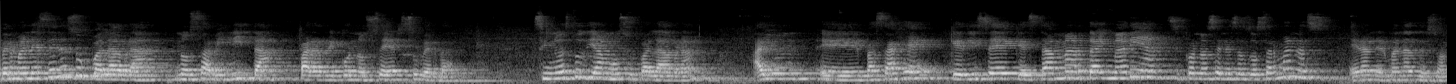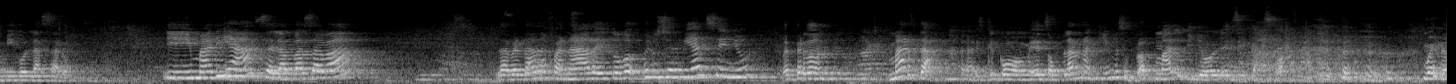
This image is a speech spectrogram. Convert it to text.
permanecer en su palabra nos habilita para reconocer su verdad. Si no estudiamos su palabra, hay un eh, pasaje que dice que está Marta y María, si conocen esas dos hermanas, eran hermanas de su amigo Lázaro. Y María se la pasaba, la verdad, afanada y todo, pero servía al Señor. Eh, perdón, Marta, es que como me soplaron aquí, me soplaron mal y yo le hice caso. bueno,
